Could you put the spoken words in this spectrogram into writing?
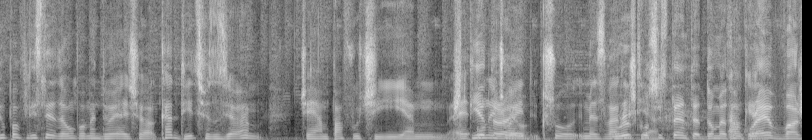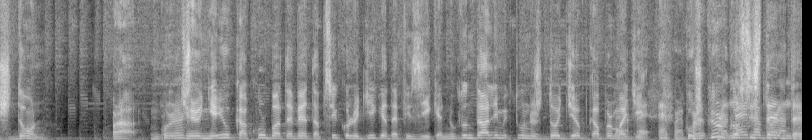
ju po flisni dhe unë po mendoja që ka ditë që zgjohem që jam pa fuqi, jam e unë çoj kështu me zvarritje. Kur është konsistente, domethënë okay. kur e vazhdon Pra, kur është që njeriu ka kurbat e veta psikologjike dhe fizike, nuk do të ndalemi këtu në çdo gjë ka për magji. Pra, Kur është konsistente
